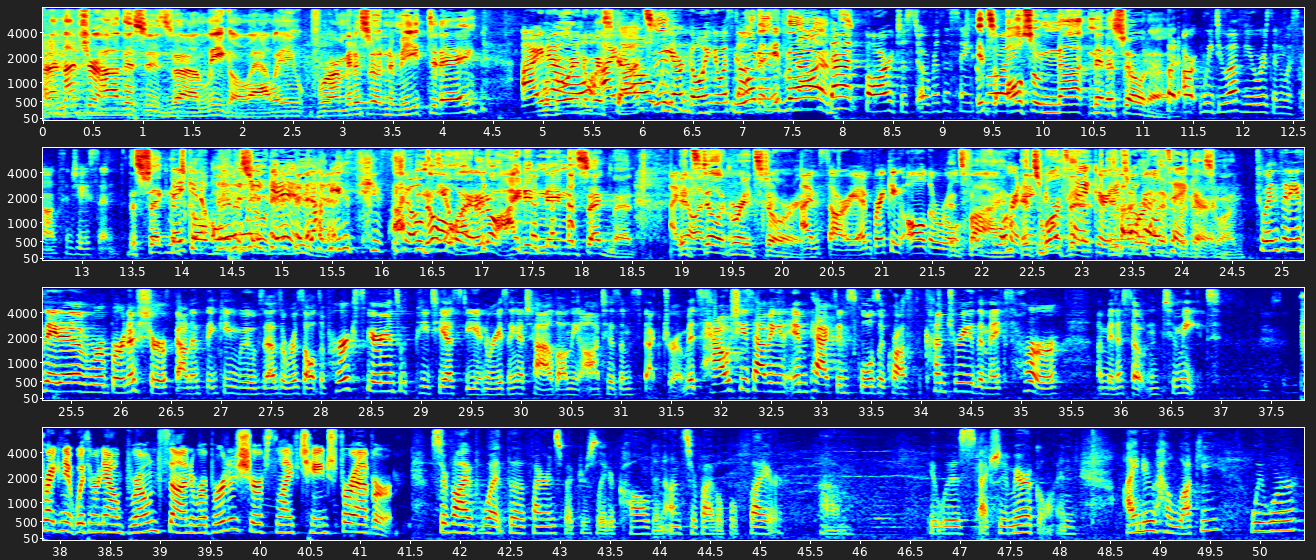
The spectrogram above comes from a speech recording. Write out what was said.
And I'm not sure how this is uh, legal, Ali. For our Minnesotan to meet today, I we're know. going to Wisconsin. I know. We are going to Wisconsin. What is it's that? not that far, just over the St. It's Croix. also not Minnesota. But our, we do have viewers in Wisconsin, Jason. the segment's they can called only Minnesota get to meet. WCCO I viewers. I don't know. I didn't name the segment. I know, it's I'm- still a great story. I'm sorry. I'm breaking all the rules it's fine. this morning. It's We'll worth take it. her, you It's know worth We'll it take for this her. one. Twin Cities native Roberta Scherf found in Thinking Moves as a result of her experience with PTSD and raising a child on the autism spectrum. It's how she's having an impact in schools across the country that makes her a Minnesotan to meet. Pregnant with her now grown son, Roberta Scherf's life changed forever. survived what the fire inspectors later called an unsurvivable fire. Um, it was actually a miracle, and I knew how lucky we were,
